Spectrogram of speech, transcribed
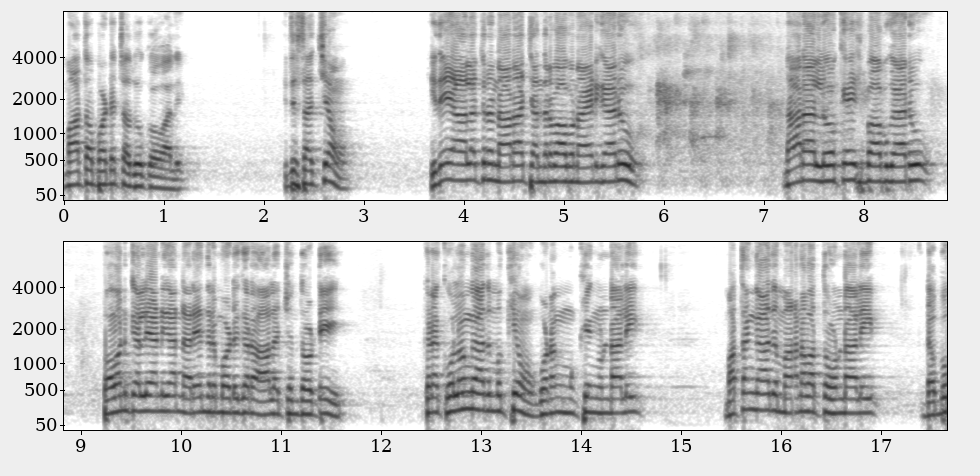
మాతో పాటు చదువుకోవాలి. ఇది సత్యం. ఇదే ఆలోచన నారా చంద్రబాబు నాయుడు గారు నారా లోకేష్ బాబు గారు పవన్ కళ్యాణ్ గారు నరేంద్ర మోడీ గారు ఆలోచనతో ఇక్కడ కులం కాదు ముఖ్యం గుణం ముఖ్యంగా ఉండాలి. మతం కాదు మానవత్వం ఉండాలి. డబ్బు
